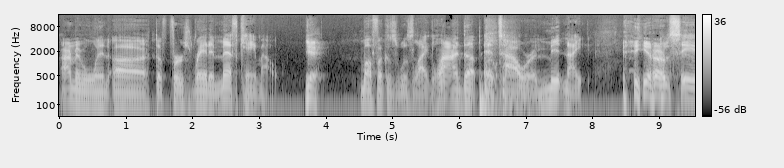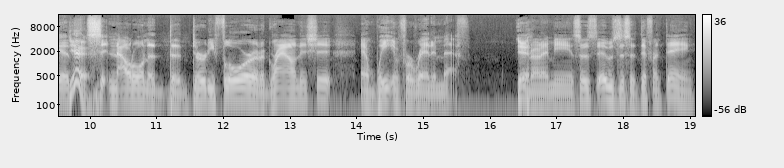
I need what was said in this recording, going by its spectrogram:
I remember when uh the first Red and Meth came out. Yeah, Motherfuckers was like lined up at Tower at midnight. you know what I'm saying? Yeah. Sitting out on the, the dirty floor or the ground and shit. and waiting for red and meth. Yeah. You know what I mean? So it was just a different thing.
